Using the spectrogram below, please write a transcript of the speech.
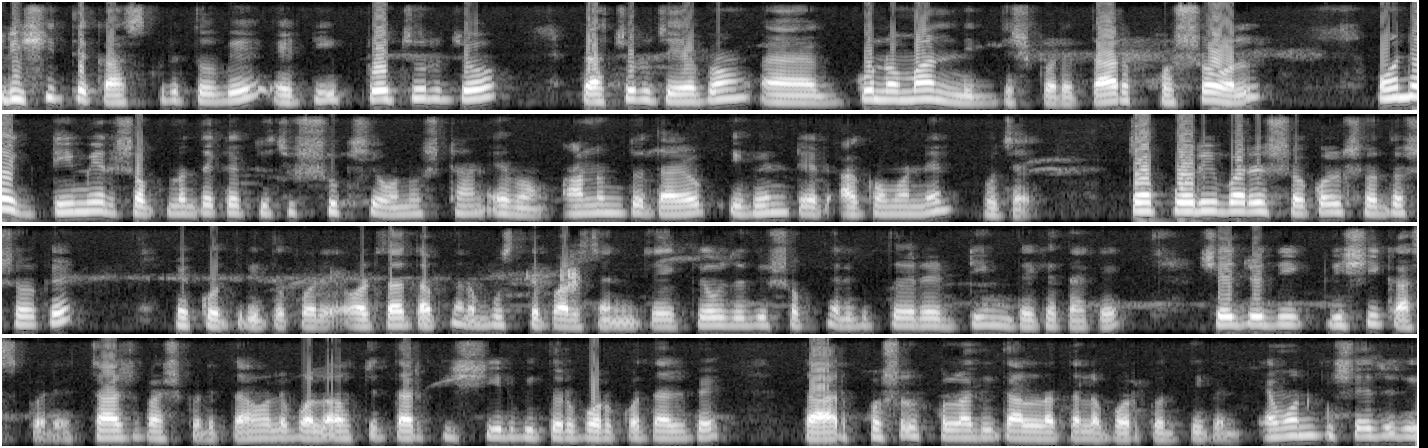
কৃষিতে কাজ করে, তবে এটি প্রচুর্য, প্রাচুর্য এবং গুণমান নির্দেশ করে। তার ফসল অনেক ডিমের স্বপ্ন দেখা কিছু সুখী অনুষ্ঠান এবং আনন্দদায়ক ইভেন্টের আগমনের বোঝায়। যা পরিবারের সকল সদস্যকে একত্রিত করে। অর্থাৎ আপনারা বুঝতে পারছেন যে কেউ যদি স্বপ্নের ভিতরে ডিম দেখে থাকে, সে যদি কৃষি কাজ করে, চাষবাস করে, তাহলে বলা হচ্ছে তার কৃষির ভিতর বরকত আসবে, তার ফসল ফলাদিতে আল্লাহ তালা বরকত দিবেন। এমনকি সে যদি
